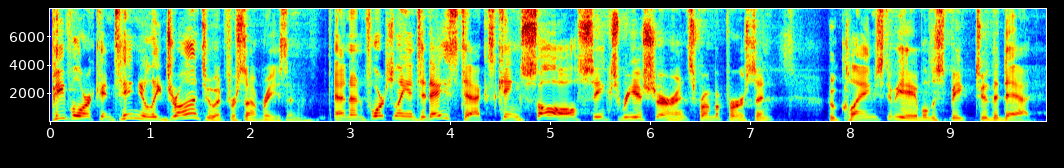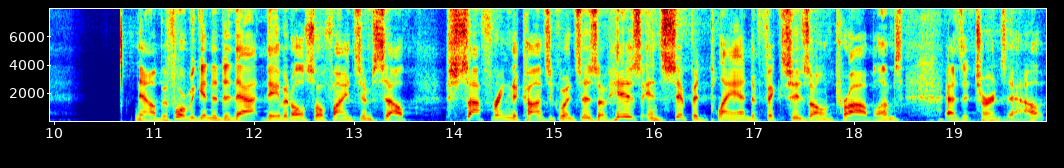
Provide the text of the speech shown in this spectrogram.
people are continually drawn to it for some reason. And unfortunately, in today's text, King Saul seeks reassurance from a person who claims to be able to speak to the dead. Now, before we get into that, David also finds himself suffering the consequences of his insipid plan to fix his own problems. As it turns out,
